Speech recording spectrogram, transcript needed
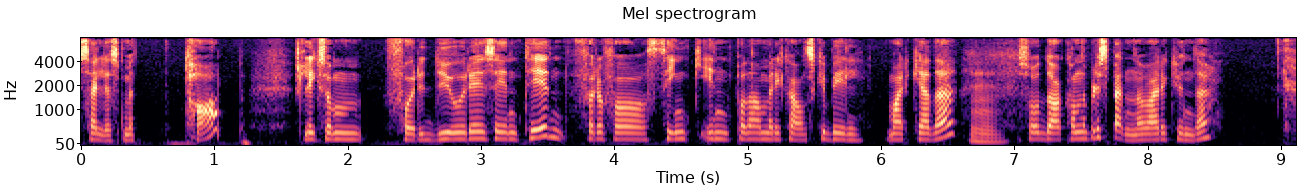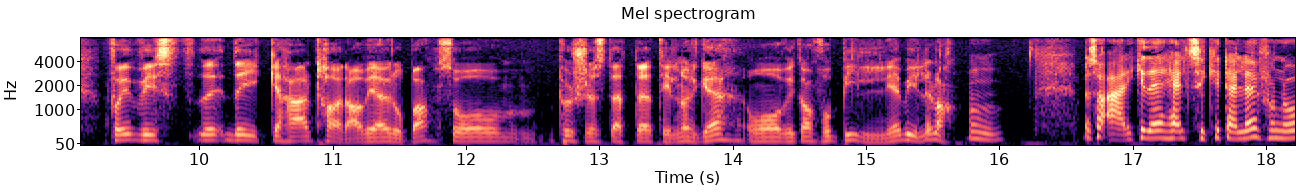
selges med tap, slik som Ford gjorde i sin tid, for å få Think inn på det amerikanske bilmarkedet. Mm. Så da kan det bli spennende å være kunde. For hvis det ikke her tar av i Europa, så pushes dette til Norge, og vi kan få billige biler, da. Mm. Men så er ikke det helt sikkert heller, for nå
